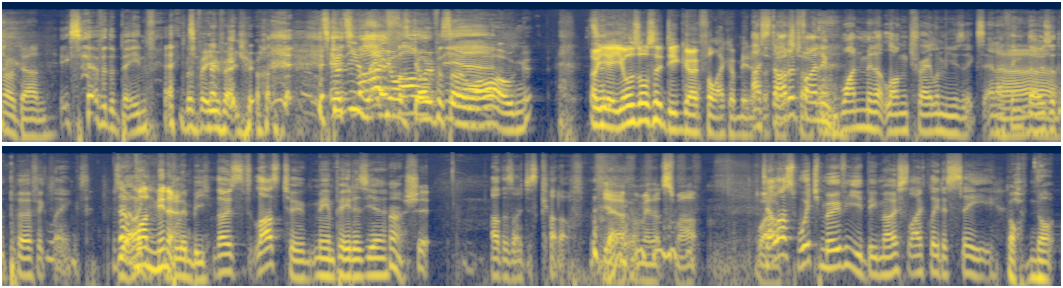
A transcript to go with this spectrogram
Well done. Except for the bean fact. The bean factory one. It's because It's you my let yours go fault, for so yeah. long. Oh yeah, yours also did go for like a minute. I the started first time. finding one minute long trailer musics, and I think those Ah. are the perfect length. Was that Yeah, like one minute? Blimby. Those last two, me and Peter's, yeah. Oh shit. Others I just cut off. Yeah, I mean that's smart. Wow. Tell us which movie you'd be most likely to see. Oh, not.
